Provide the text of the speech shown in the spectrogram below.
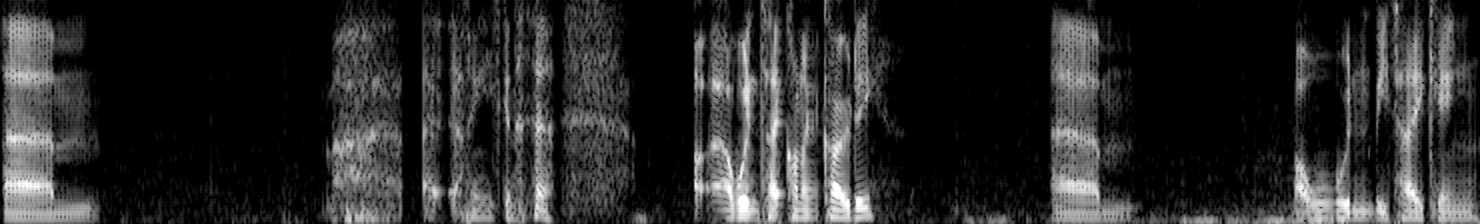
Um, I, I think he's gonna. I, I wouldn't take Conor Coady. Um, I wouldn't be taking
